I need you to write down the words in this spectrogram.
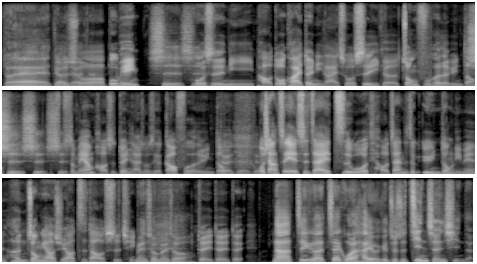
对，比如说步频，是是，或是你跑多快对你来说是一个中负荷的运动，是是是，怎么样跑是对你来说是一个高负荷的运动，对对对，我想这也是在自我挑战的这个运动里面很重要需要知道的事情，没错没错，对对对。那这个再过来还有一个就是竞争型的，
